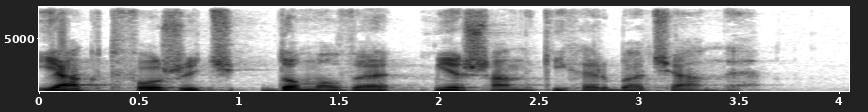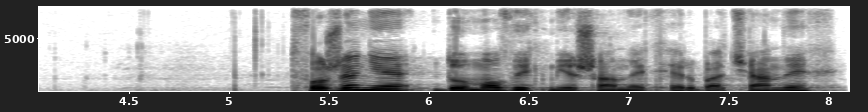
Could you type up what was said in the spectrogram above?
jak tworzyć domowe mieszanki herbaciane. Tworzenie domowych mieszanek herbacianych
